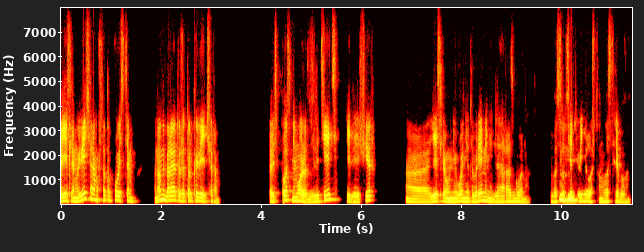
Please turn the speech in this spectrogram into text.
А если мы вечером что-то постим, оно набирает уже только вечером. То есть пост не может взлететь или эфир, э, если у него нет времени для разгона. Чтобы соцсеть увидела, что он востребован.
